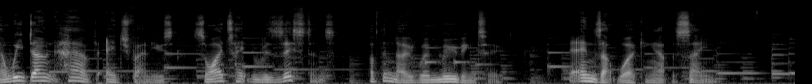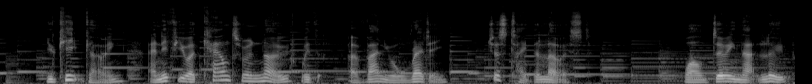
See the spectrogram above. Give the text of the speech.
Now we don't have edge values, so I take the resistance of the node we're moving to. It ends up working out the same. You keep going, and if you encounter a node with a value already, just take the lowest. While doing that loop,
